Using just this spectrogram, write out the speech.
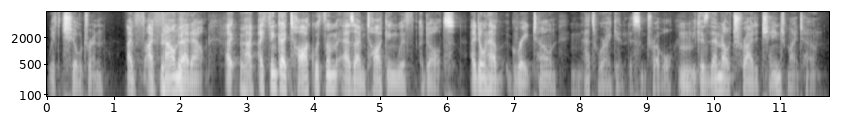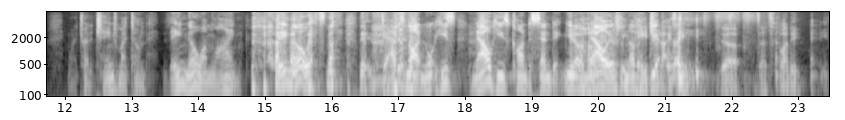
with children. I've I've found that out. I, I, I think I talk with them as I'm talking with adults. I don't have great tone, and that's where I get into some trouble mm. because then I'll try to change my tone. When I try to change my tone, they know I'm lying. they know it's not. Dad is not. Nor, he's now he's condescending. You know. Uh-huh. Now there's another patronizing. Yeah, right. yeah, that's funny.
